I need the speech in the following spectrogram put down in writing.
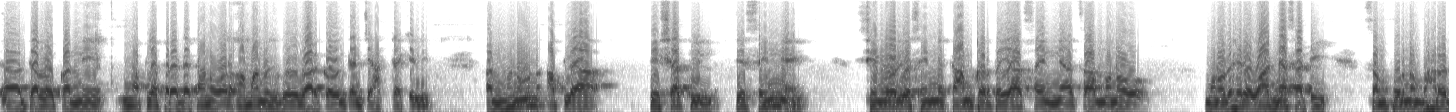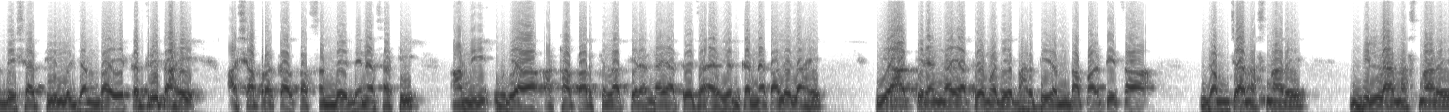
त्या लोकांनी आपल्या पर्यटकांवर अमानुष गोळीबार करून त्यांची हत्या केली. आणि म्हणून आपल्या देशातील जे सैन्य आहे सीमेवर जे सैन्य काम करतं या सैन्याचा मनो मनोधैर्य वाढण्यासाठी संपूर्ण भारत देशातील जनता एकत्रित आहे अशा प्रकारचा संदेश देण्यासाठी आम्ही उद्या अठरा तारखेला तिरंगा यात्रेचं आयोजन करण्यात आलेलं आहे. या तिरंगा यात्रेमध्ये भारतीय जनता पार्टीचा गमचा नसणारे बिल्ला नसणारे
